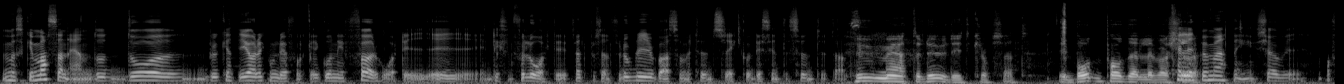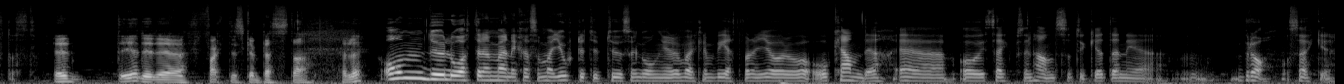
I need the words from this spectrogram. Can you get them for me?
muskelmassan än, då, då brukar inte jag rekommendera folk att gå ner för hårt i, i liksom för lågt i fettprocent. För då blir det bara som ett hundstreck och det ser inte sunt ut alls. Hur mäter du ditt kroppsfett? I bodpod eller vad kör Kalibermätning kör vi oftast. Är är det det faktiska bästa? Eller? Om du låter en människa som har gjort det typ tusen gånger och verkligen vet vad den gör och, och kan det eh, och är säker på sin hand så tycker jag att den är mm, bra och säker.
